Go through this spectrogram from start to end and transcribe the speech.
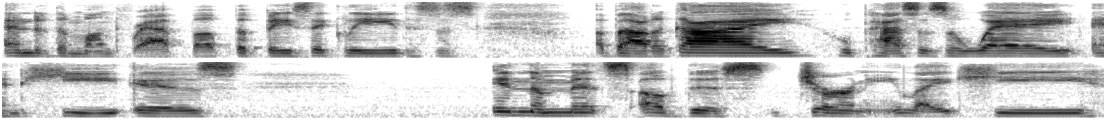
end of the month wrap up. But basically, this is about a guy who passes away and he is in the midst of this journey. Like he,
